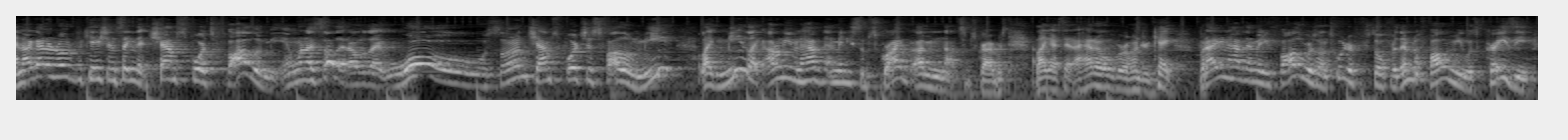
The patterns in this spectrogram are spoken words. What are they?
And I got a notification saying that Champ Sports followed me. And when I saw that, I was like, whoa, son, Champ Sports just followed me? Like me? Like I don't even have that many subscribers. I mean, not subscribers. Like I said, I had over 100K. But I didn't have that many followers on Twitter. So for them to follow me was crazy.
